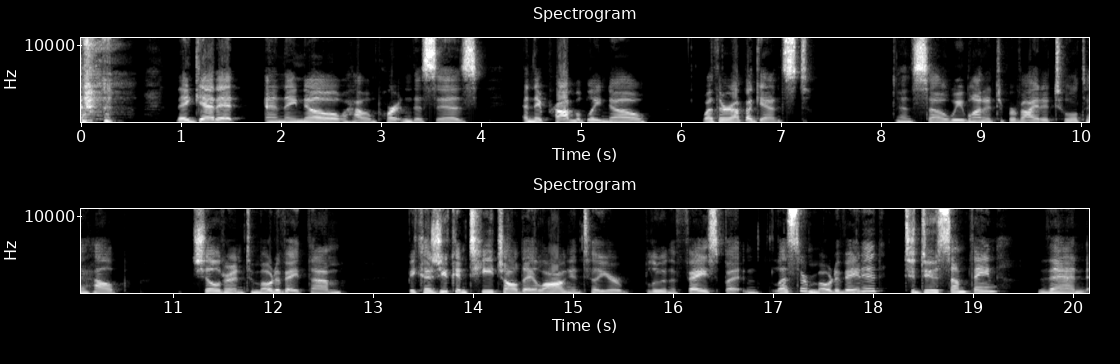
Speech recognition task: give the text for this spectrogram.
they get it and they know how important this is. And they probably know what they're up against. And so we wanted to provide a tool to help children to motivate them because you can teach all day long until you're blue in the face, but unless they're motivated to do something, then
